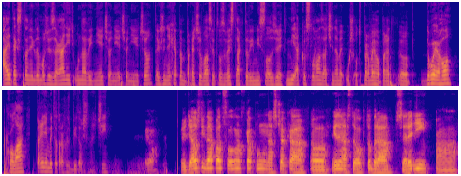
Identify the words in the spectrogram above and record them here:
aj tak sa tam niekto môže zraniť, unaviť niečo, niečo, niečo, takže nechápem prečo vlastne to zväz takto vymyslel, že my ako Slovan začíname už od prvého, pre, uh, druhého kola. Prejde mi to trochu zbytočné, či? Jo. Ďalší zápas Slovnaft Cupu nás čaká 11. oktobra v Seredi a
